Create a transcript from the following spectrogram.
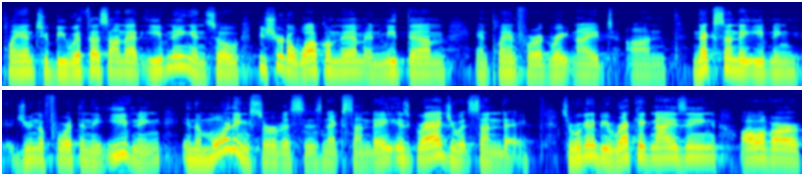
plan to be with us on that evening, and so be sure to welcome them and meet them and plan for a great night on next Sunday evening, June the 4th, in the evening. In the morning services next Sunday is Graduate Sunday. So we're going to be recognizing all of our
